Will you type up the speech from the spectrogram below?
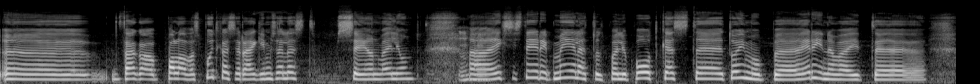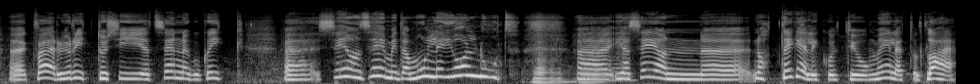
äh,, väga palavas putkas ja räägime sellest, see on väljund mm. -hmm. äh, eksisteerib meeletult palju podcast'e, toimub äh, erinevaid äh, äh, kväärüritusi, et see on nagu kõik äh,, see on see, mida mul ei olnud äh,. ja see on äh, noh, tegelikult ju meeletult lahe.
